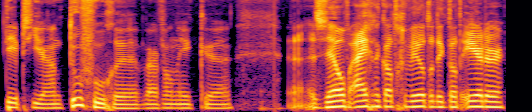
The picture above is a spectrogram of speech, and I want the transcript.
tips hier aan toevoegen, waarvan ik uh, zelf eigenlijk had gewild dat ik dat eerder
